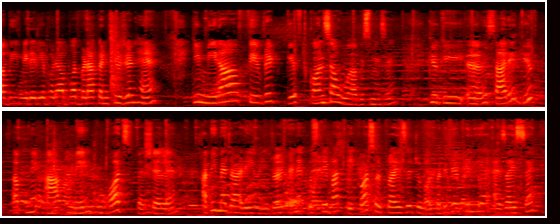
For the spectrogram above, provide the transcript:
अभी मेरे लिए बड़ा बहुत बड़ा कंफ्यूजन है कि मेरा फेवरेट गिफ्ट कौन सा हुआ अब इसमें से? क्योंकि आ, सारे गिफ्ट अपने आप में बहुत स्पेशल है। अभी मैं जा रही हूँ एंजॉय करने उसके बाद एक और सरप्राइज़ है जो मेरे पतिदेव के लिए एज आई सेड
